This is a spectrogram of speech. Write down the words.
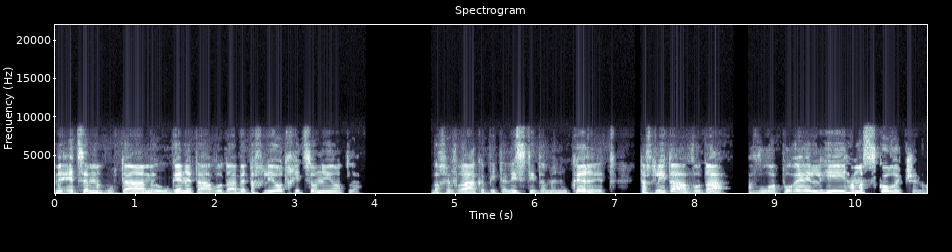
מעצם מהותה מעוגנת העבודה בתכליות חיצוניות לה. בחברה הקפיטליסטית המנוכרת, תכלית העבודה עבור הפועל היא המשכורת שלו.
